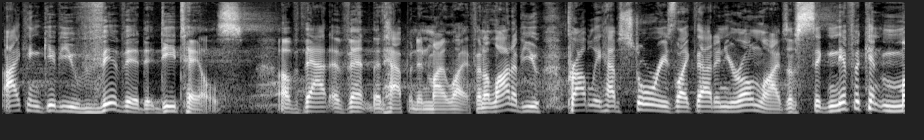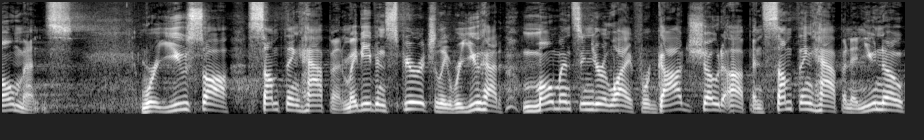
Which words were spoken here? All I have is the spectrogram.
I can give you vivid details of that event that happened in my life. And a lot of you probably have stories like that in your own lives of significant moments where you saw something happen, maybe even spiritually, where you had moments in your life where God showed up and something happened, and you know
